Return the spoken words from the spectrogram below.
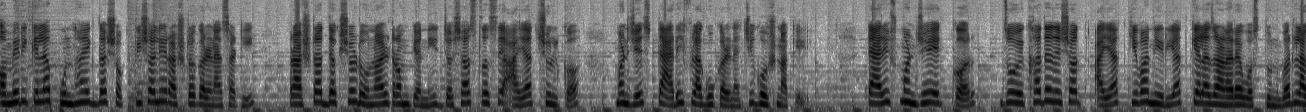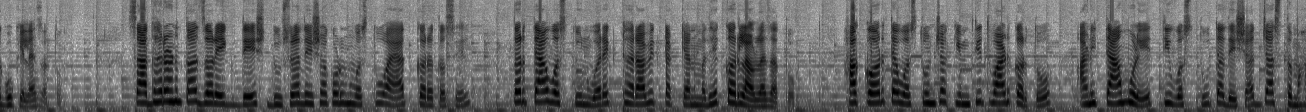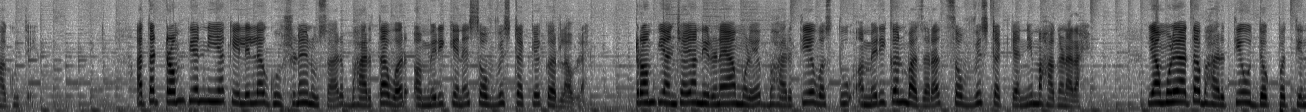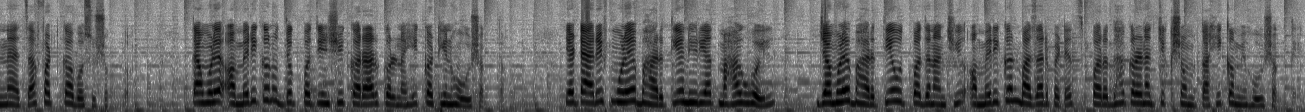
अमेरिकेला पुन्हा एकदा शक्तिशाली राष्ट्र करण्यासाठी राष्ट्राध्यक्ष डोनाल्ड ट्रम्प यांनी जशास तसे आयात शुल्क म्हणजेच टॅरिफ लागू करण्याची घोषणा केली. टॅरिफ म्हणजे एक कर जो एखाद्या देशात आयात किंवा निर्यात केल्या जाणाऱ्या वस्तूंवर लागू केला जातो. साधारणतः जर एक देश दुसऱ्या देशाकडून वस्तू आयात करत असेल तर त्या वस्तूंवर एक ठराविक टक्क्यांमध्ये कर लावला जातो. हा कर त्या वस्तूंच्या किमतीत वाढ करतो आणि त्यामुळे ती वस्तू त्या देशात जास्त महाग होते. आता ट्रम्प यांनी या केलेल्या घोषणेनुसार भारतावर अमेरिकेने सव्वीस टक्के कर लावलाय. ट्रम्प यांच्या या निर्णयामुळे भारतीय वस्तू अमेरिकन बाजारात सव्वीस टक्क्यांनी महागणार आहे. यामुळे आता भारतीय उद्योगपतींना याचा फटका बसू शकतो. त्यामुळे अमेरिकन उद्योगपतींशी करार करणंही कठीण होऊ शकतं. या टॅरिफमुळे भारतीय निर्यात महाग होईल ज्यामुळे भारतीय उत्पादनांची अमेरिकन बाजारपेठेत स्पर्धा करण्याची क्षमताही कमी होऊ शकते.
